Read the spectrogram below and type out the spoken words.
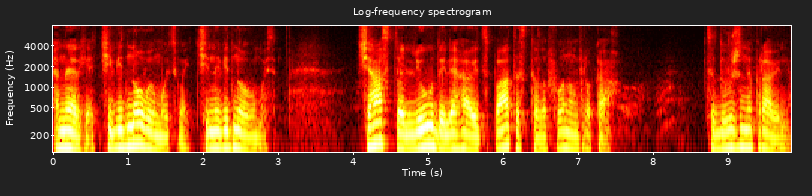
Енергія, чи відновимось ми, чи не відновимось. Часто люди лягають спати з телефоном в руках. Це дуже неправильно.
